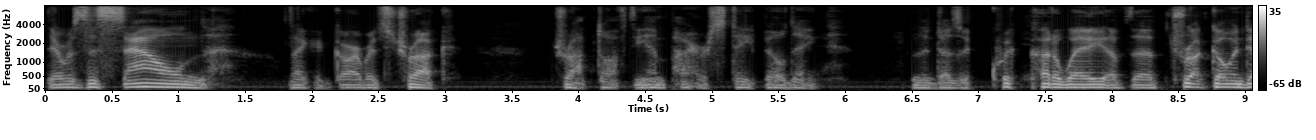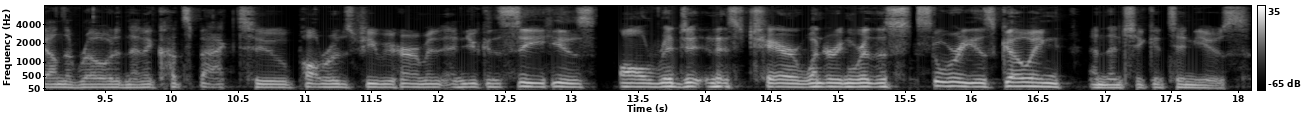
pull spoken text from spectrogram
There was this sound like a garbage truck dropped off the Empire State Building. And it does a quick cutaway of the truck going down the road, and then it cuts back to Paul Reubens, Pee Wee Herman, and you can see he is all rigid in his chair, wondering where the story is going. And then she continues.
